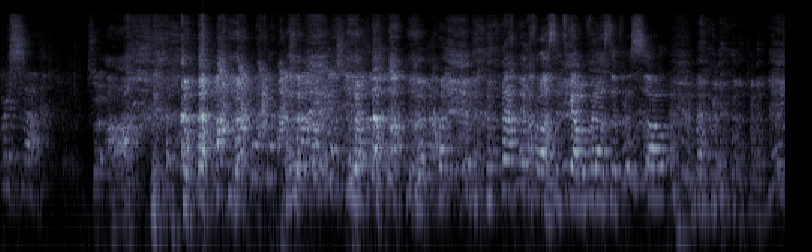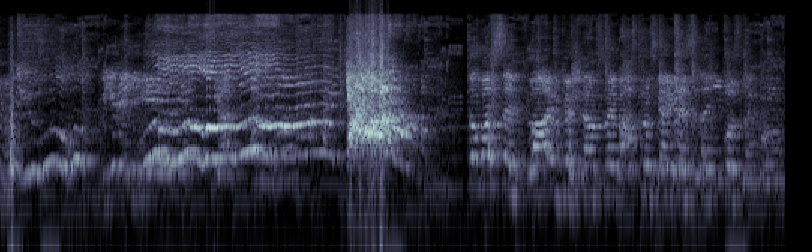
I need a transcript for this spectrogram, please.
prsa. Co je? A. Plastická operace prsou. Víry. Páj, ukaž nám své mástrovské kreslení poslechu.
